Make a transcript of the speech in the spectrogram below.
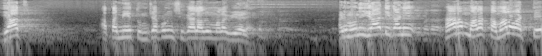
याच आता मी तुमच्याकडून शिकायला अजून मला वेळ आहे. आणि म्हणून या ठिकाणी हा हा मला कमाल वाटते.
